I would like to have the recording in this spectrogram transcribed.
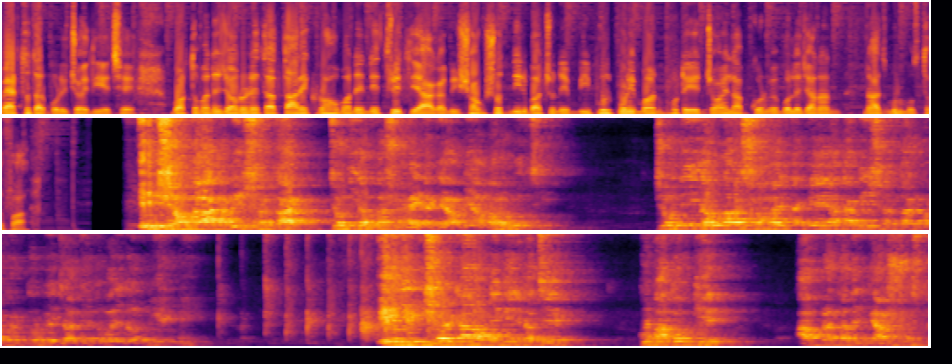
ব্যর্থতার পরিচয় দিয়েছে। বর্তমানে জননেতা তারেক রহমানের নেতৃত্বে আগামী সংসদ নির্বাচনে বিপুল পরিমাণ ভোটে জয়লাভ করবে বলে জানান নাজমুল মোস্তফা। ইনশাআল্লাহ আগামী সরকার, যদি আল্লাহ সহায় থাকে, আমি আবারও বলছি, যদি আল্লাহ সহায় থাকে, আগামী সরকার গঠন করবে জাতীয়তাবাদী দল বিএনপি। এই বিষয়টা অনেকের কাছে খুব আমরা তাদেরকে আশ্বস্ত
